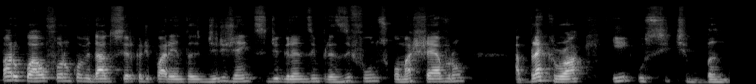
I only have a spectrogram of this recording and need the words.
para o qual foram convidados cerca de 40 dirigentes de grandes empresas e fundos, como a Chevron, a BlackRock e o Citibank.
